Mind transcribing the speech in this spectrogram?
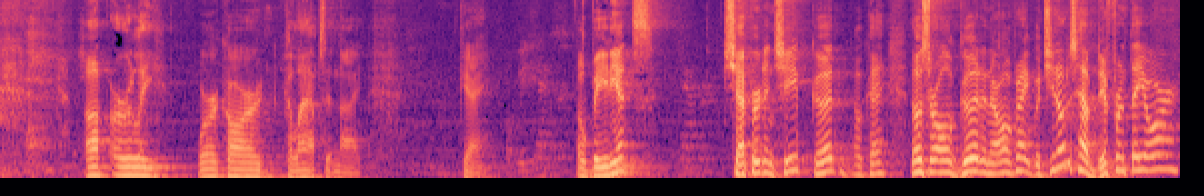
Up early, work hard, collapse at night. Okay. Obedience. Obedience. Shepherd and sheep, good, okay. Those are all good and they're all great. But you notice how different they are?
